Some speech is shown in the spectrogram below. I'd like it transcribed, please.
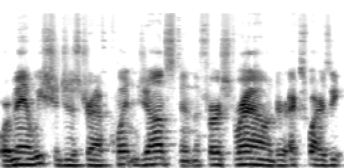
or man, we should just draft Quentin Johnston in the first round, or X, Y, or Z.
